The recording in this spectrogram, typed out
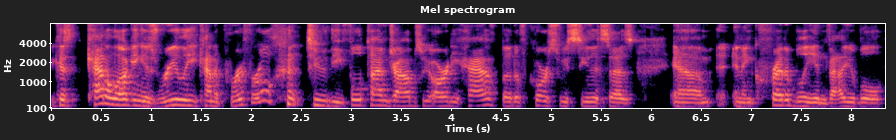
because cataloging is really kind of peripheral to the full-time jobs we already have but of course we see this as um, an incredibly invaluable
